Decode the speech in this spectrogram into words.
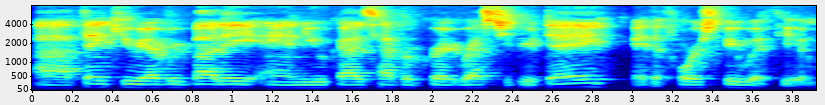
Uh, thank you, everybody, and you guys have a great rest of your day. May the force be with you.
